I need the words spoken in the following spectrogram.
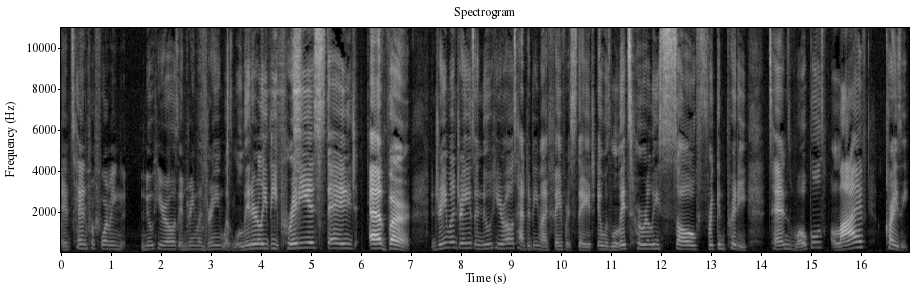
and Ten performing New Heroes and Dream a Dream was literally the prettiest stage ever. Dream of Dreams and New Heroes had to be my favorite stage. It was literally so freaking pretty. Ten's vocals live, crazy.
